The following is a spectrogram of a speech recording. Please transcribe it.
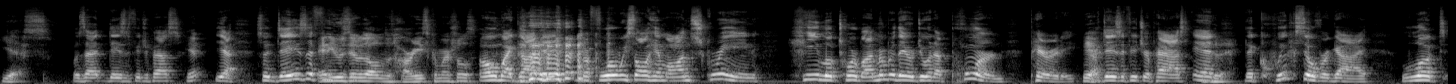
Yes. Was that Days of Future Past? Yep. Yeah. So Days of And he Future. was in with all the Hardy's commercials. oh my god! before we saw him on screen, he looked horrible. I remember they were doing a porn parody Yeah. of Days of Future Past, and the Quicksilver guy looked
